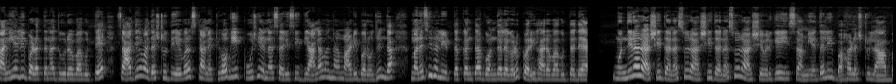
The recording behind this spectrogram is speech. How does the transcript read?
ಮನೆಯಲ್ಲಿ ಬಡತನ ದೂರವಾಗುತ್ತೆ. ಸಾಧ್ಯವಾದಷ್ಟು ದೇವಸ್ಥಾನಕ್ಕೆ ಹೋಗಿ ಪೂಜೆಯನ್ನ ಸರಿಸಿ ಧ್ಯಾನವನ್ನ ಮಾಡಿ ಬರೋದ್ರಿಂದ ಮನಸ್ಸಿನಲ್ಲಿ ಇರ್ತಕ್ಕಂಥ ಗೊಂದಲಗಳು ಪರಿಹಾರವಾಗುತ್ತದೆ. ಮುಂದಿನ ರಾಶಿ ಧನಸು ರಾಶಿ ಧನಸು ರಾಶಿಯವರಿಗೆ ಈ ಸಮಯದಲ್ಲಿ ಬಹಳಷ್ಟು ಲಾಭ,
